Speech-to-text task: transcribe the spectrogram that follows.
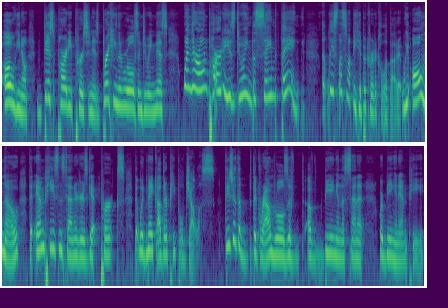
Oh, you know, this party person is breaking the rules and doing this when their own party is doing the same thing. At least let's not be hypocritical about it. We all know that MPs and senators get perks that would make other people jealous. These are the, the ground rules of, of being in the Senate or being an MP.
